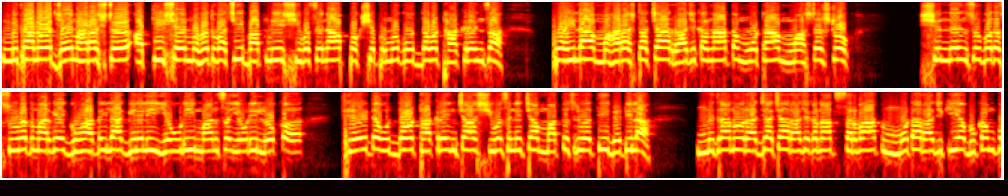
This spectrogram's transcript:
मित्रांनो जय महाराष्ट्र. अतिशय महत्वाची बातमी शिवसेना पक्षप्रमुख उद्धव ठाकरेंचा पहिला महाराष्ट्राच्या राजकारणात मोठा मास्टर स्ट्रोक शिंदेसोबत सुरत मार्गे गुवाहाटीला गेलेली एवढी माणसं एवढी लोक थेट उद्धव ठाकरेंच्या शिवसेनेच्या मातोश्रीवरती भेटीला. मित्रांनो राज्याच्या राजकारणात सर्वात मोठा राजकीय भूकंप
